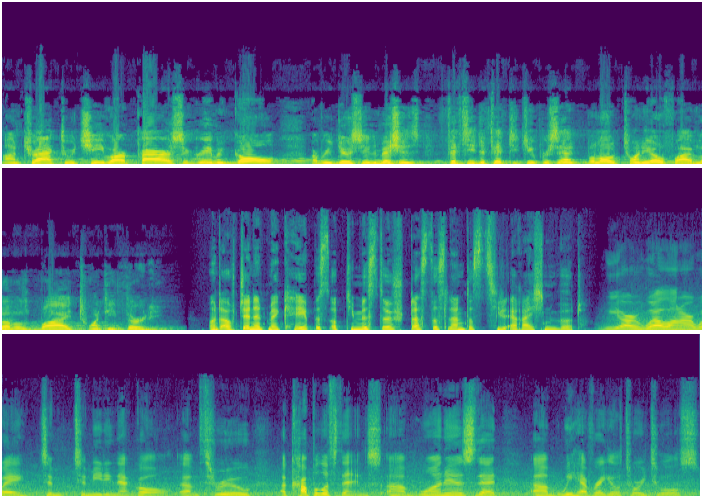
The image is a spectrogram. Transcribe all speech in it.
on track to achieve our Paris Agreement goal of reducing emissions 50 to 52 percent below 2005 levels by 2030. Und auch Janet McCabe ist optimistisch, dass das Land das Ziel erreichen wird. We are well on our way to, to meeting that goal um, through a couple of things. Um, one is that Um, we have regulatory tools.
